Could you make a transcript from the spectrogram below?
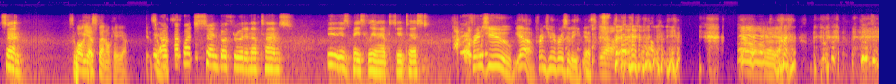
Sen, so Oh, yes, Sven. Okay, yeah. so I, I've watched Sen go through it enough times. It is basically an aptitude test. fringe u yeah fringe university yes Yeah. yeah, yeah, yeah, yeah, yeah. Kids would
